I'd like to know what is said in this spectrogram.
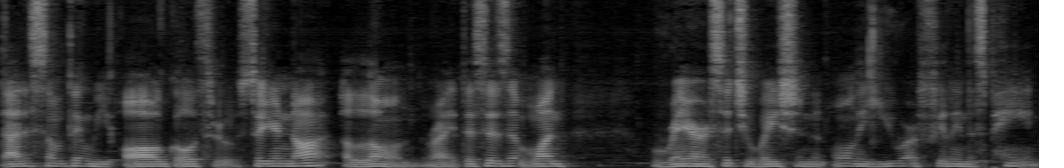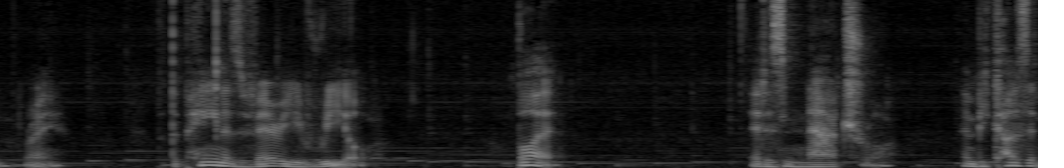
That is something we all go through. So you're not alone, right? This isn't one rare situation and only you are feeling this pain, right? But the pain is very real. But it is natural. And because it,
